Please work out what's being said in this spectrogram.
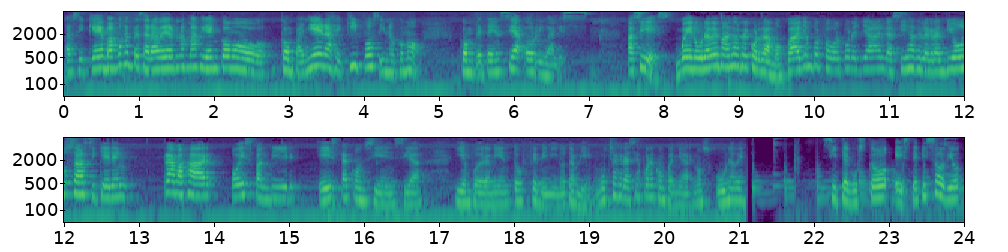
Así que vamos a empezar a vernos más bien como compañeras, equipos y no como competencia o rivales. Así es. Bueno, una vez más los recordamos. Vayan por favor por allá las hijas de la grandiosa si quieren trabajar o expandir esta conciencia y empoderamiento femenino también. Muchas gracias por acompañarnos una vez. Si te gustó este episodio,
